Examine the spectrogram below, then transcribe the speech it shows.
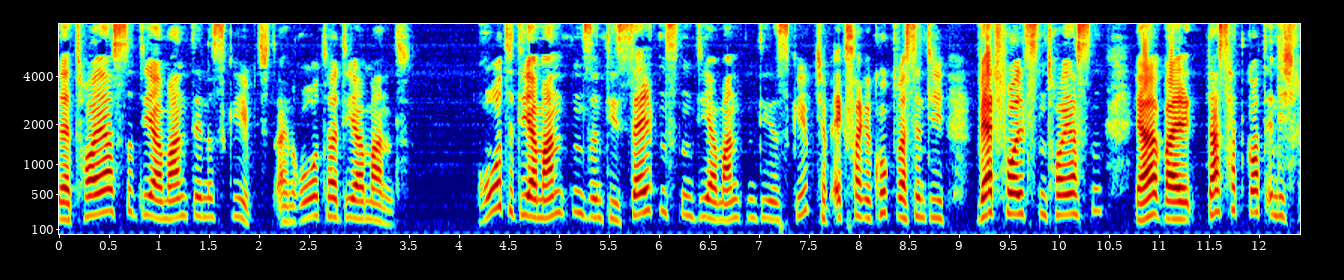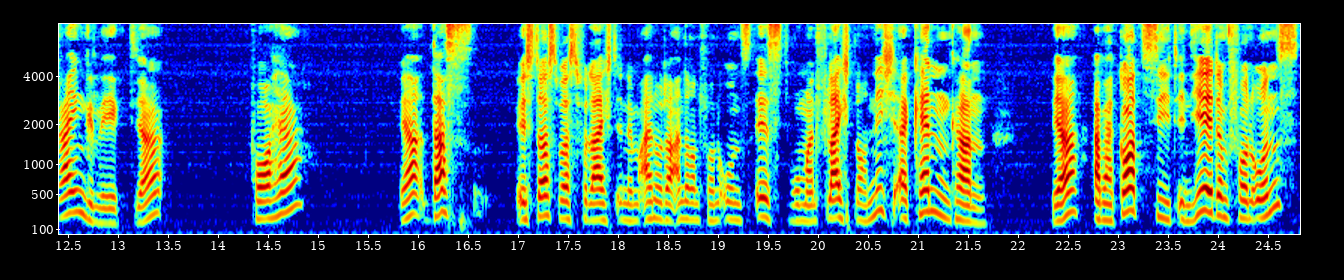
der teuerste Diamant, den es gibt. Ein roter Diamant. Rote Diamanten sind die seltensten Diamanten, die es gibt. Ich habe extra geguckt, was sind die wertvollsten, teuersten. Ja, weil das hat Gott in dich reingelegt, ja. Vorher. Ja, das ist das, was vielleicht in dem einen oder anderen von uns ist, wo man vielleicht noch nicht erkennen kann. Ja, aber Gott sieht in jedem von uns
